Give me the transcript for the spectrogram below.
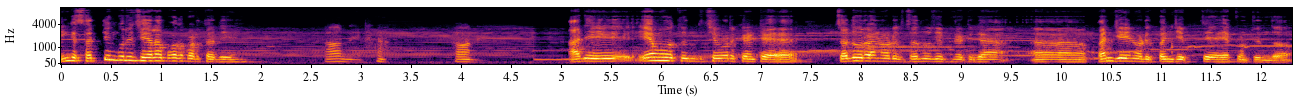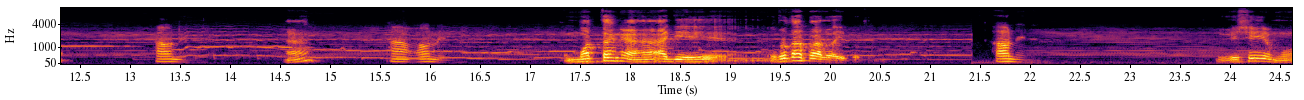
ఇంకా సత్యం గురించి ఎలా బోధపడుతుంది? అవును. అది ఏమవుతుంది చివరికంటే చదువు రానోడికి చదువు చెప్పినట్టుగా పని చేయనోడికి పని చెప్తే ఎట్లుంటుందో? ఆ, అవునండి. మొత్తంగా అది వృధాపాలు అయిపోతుంది. అవునండి. విషయము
